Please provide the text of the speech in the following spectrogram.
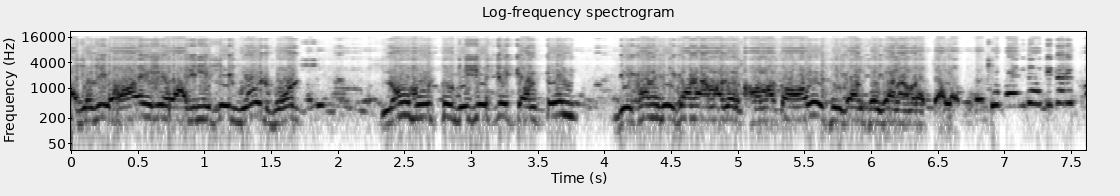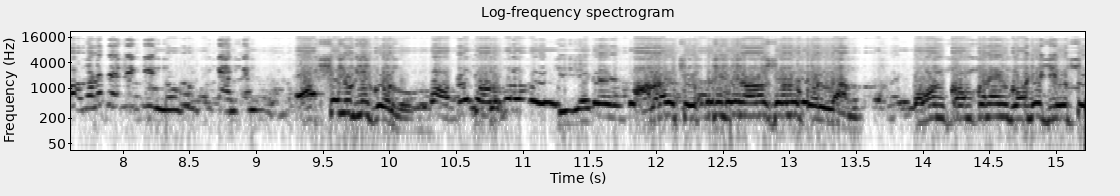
আর যদি হয় যে রাজনীতিক vote vote no vote to BJP campaign যেখানে যেখানে আমাদের ক্ষমতা হবে সেখানে সেখানে আমরা চালাবো। অ্যাবসলিউটলি করব। আমরা ছত্রিশ দিন অনুসরণ করলাম। তখন component body due to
